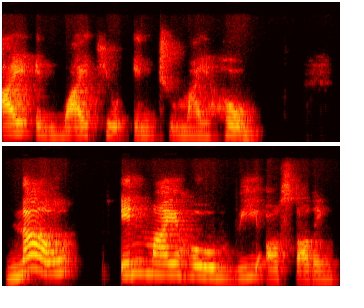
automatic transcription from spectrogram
I invite you into my home. Now, in my home, we are starting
